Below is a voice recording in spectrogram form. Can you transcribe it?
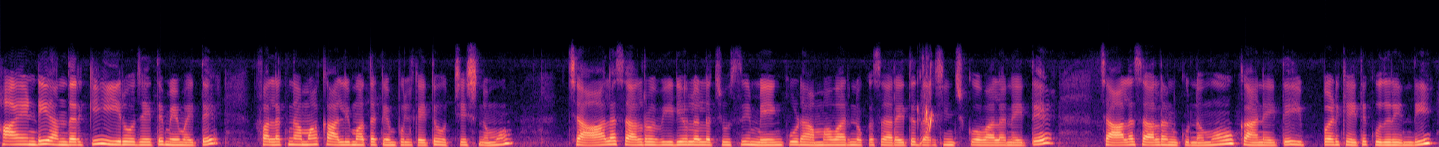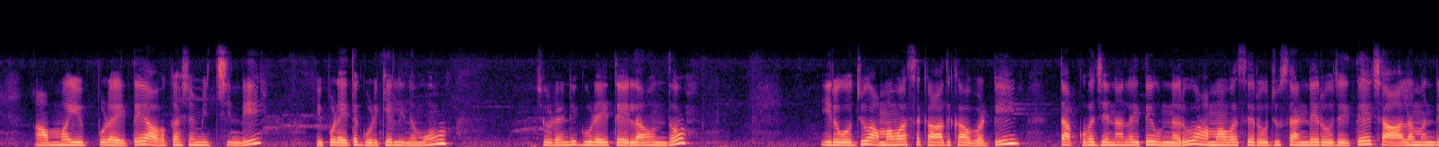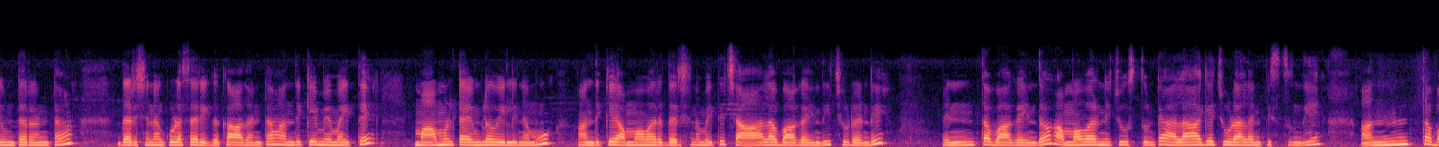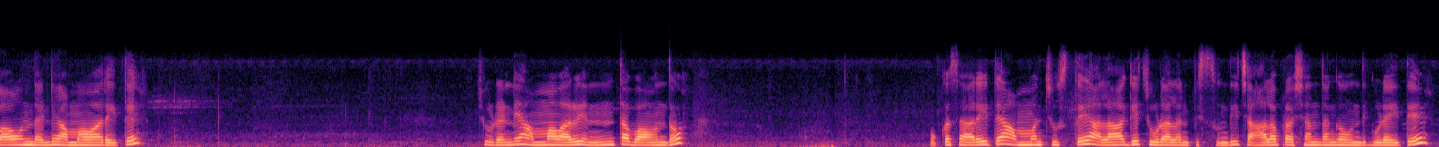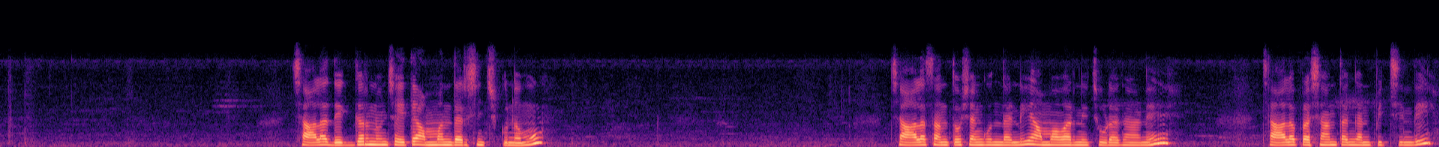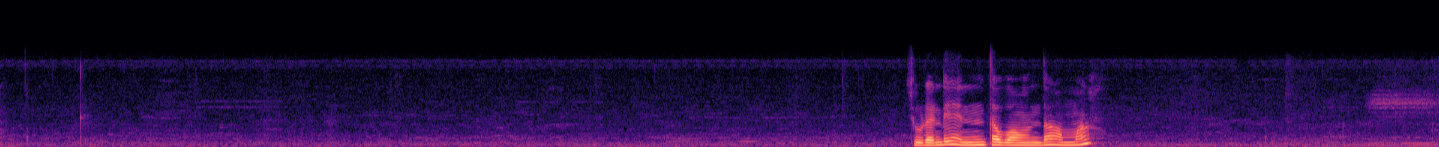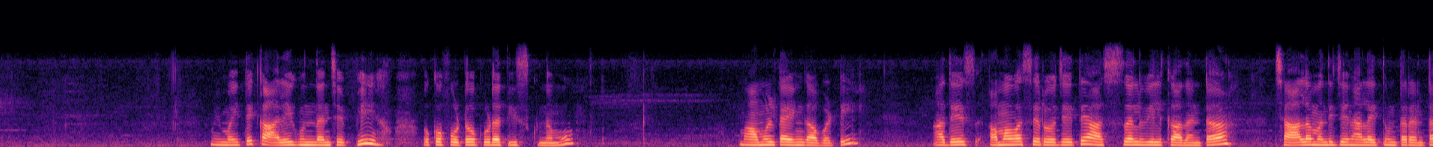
Hi అండి అందరికీ. ఈరోజైతే మేమైతే ఫలక్నామా కాళీమాత టెంపుల్కి అయితే వచ్చేసినాము చాలాసార్లు వీడియోలలో చూసి మేము కూడా అమ్మవారిని ఒకసారి అయితే దర్శించుకోవాలని అయితే చాలాసార్లు అనుకున్నాము. కానీ అయితే ఇప్పటికైతే కుదిరింది. అమ్మ ఇప్పుడైతే అవకాశం ఇచ్చింది. ఇప్పుడైతే గుడికి వెళ్ళినాము చూడండి గుడి అయితే ఎలా ఉందో. ఈరోజు అమావాస్య కాదు కాబట్టి తక్కువ జనాలు అయితే ఉన్నారు. అమావాస్య రోజు సండే రోజు అయితే చాలామంది ఉంటారంట. దర్శనం కూడా సరిగ్గా కాదంట. అందుకే మేమైతే మామూలు టైంలో వెళ్ళినాము. అందుకే అమ్మవారి దర్శనం అయితే చాలా బాగా అయింది చూడండి ఎంత బాగైందో. అమ్మవారిని చూస్తుంటే అలాగే చూడాలనిపిస్తుంది. అంత బాగుందండి అమ్మవారు అయితే చూడండి అమ్మవారు ఎంత బాగుందో. ఒక్కసారి అయితే అమ్మని చూస్తే అలాగే చూడాలనిపిస్తుంది. చాలా ప్రశాంతంగా ఉంది గుడి అయితే చాలా దగ్గర నుంచి అయితే అమ్మని దర్శించుకున్నాము. చాలా సంతోషంగా ఉందండి అమ్మవారిని చూడగానే. చాలా ప్రశాంతంగా అనిపించింది. చూడండి ఎంత బాగుందో అమ్మ. మేమైతే ఖాళీగా ఉందని చెప్పి ఒక ఫోటో కూడా తీసుకున్నాము. మామూలు టైం కాబట్టి. అదే అమావాస్య రోజైతే అస్సలు వీలు కాదంట. చాలామంది జనాలు అయితే ఉంటారంట.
